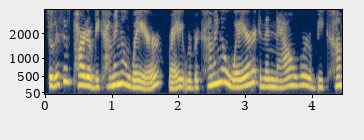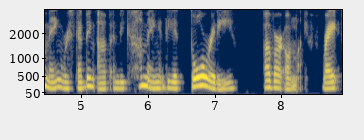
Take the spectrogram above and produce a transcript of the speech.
So this is part of becoming aware, right? We're becoming aware and then now we're becoming, we're stepping up and becoming the authority of our own life, right?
